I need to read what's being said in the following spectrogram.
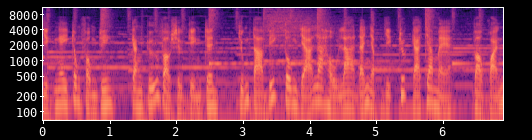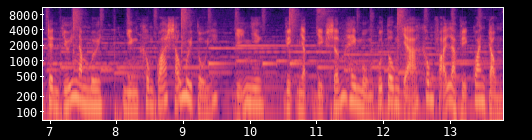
diệt ngay trong phòng riêng, căn cứ vào sự kiện trên, chúng ta biết tôn giả La Hầu La đã nhập diệt trước cả cha mẹ, vào khoảng trên dưới 50, nhưng không quá 60 tuổi, dĩ nhiên, việc nhập diệt sớm hay muộn của tôn giả không phải là việc quan trọng,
